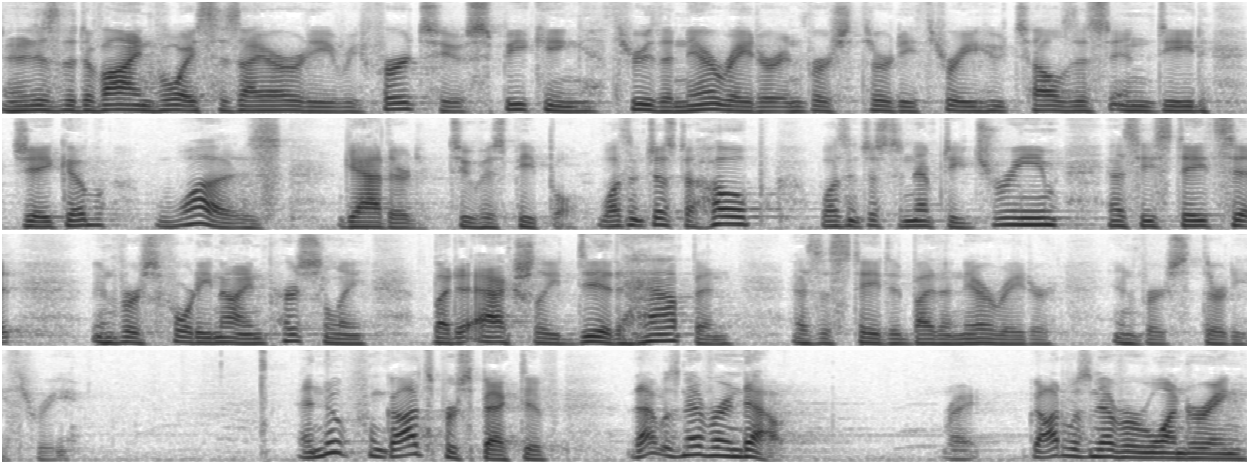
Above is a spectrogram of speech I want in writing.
And it is the divine voice, as I already referred to, speaking through the narrator in verse 33, who tells us indeed Jacob was gathered to his people. Wasn't just a hope, wasn't just an empty dream, as he states it in verse 49 personally, but it actually did happen, as is stated by the narrator in verse 33. And note from God's perspective, that was never in doubt, right? God was never wondering,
